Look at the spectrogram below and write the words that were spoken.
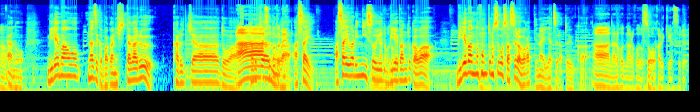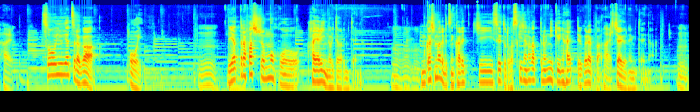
うん。あのビレバンをなぜかバカにしたがるカルチャー度はカルチャー度そういうことね。が浅い。浅い割にそういうビレバンとかはビレバンの本当の凄さすら分かってないやつらというかああなるほどなるほど。そう。わかる気がする。はい。そういうやつらが多い。うん。でやったらファッションもこう流行りに乗りたがるみたいな昔まで別にカレッジスウェットとか好きじゃなかったのに急に流行ってるからやっぱはい。着ちゃうよねみたいな、うんうん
